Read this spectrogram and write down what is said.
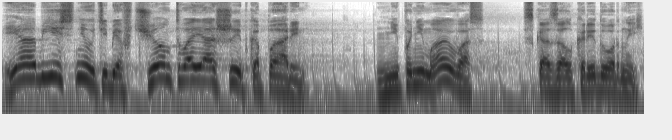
я объясню тебе, в чем твоя ошибка, парень». «Не понимаю вас», — сказал коридорный.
